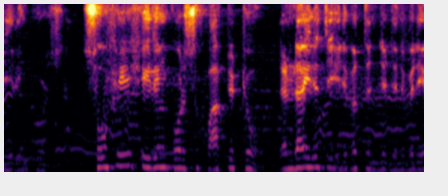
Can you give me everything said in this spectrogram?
healing course. Sufi healing course part two രണ്ടായിരത്തി ഇരുപത്തിയഞ്ച് ജനുവരി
